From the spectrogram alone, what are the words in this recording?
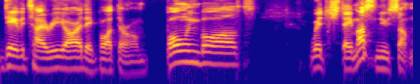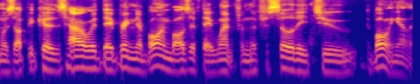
David Tyree are. They bought their own bowling balls, which they must knew something was up because how would they bring their bowling balls if they went from the facility to the bowling alley?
